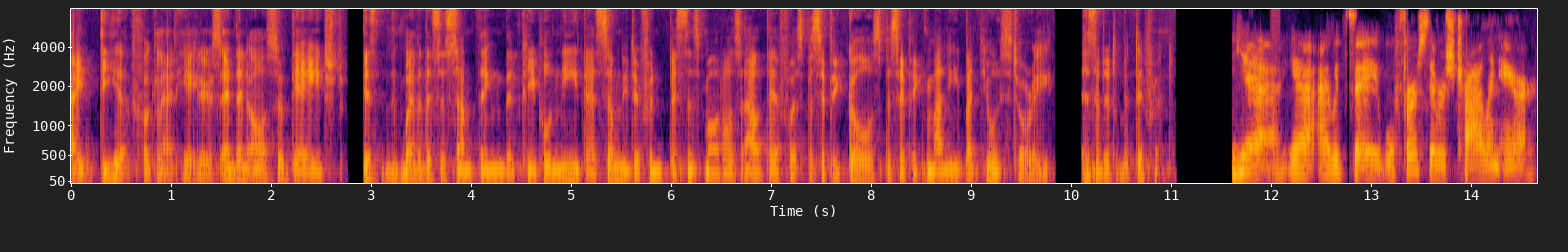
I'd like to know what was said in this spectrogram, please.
idea for gladiators? And then also gauge is whether this is something that people need. There's so many different business models out there for specific goals specific money but your story is a little bit different. Yeah yeah i would say well first there was trial and error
